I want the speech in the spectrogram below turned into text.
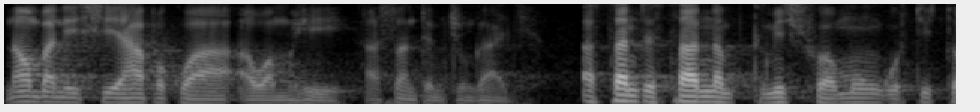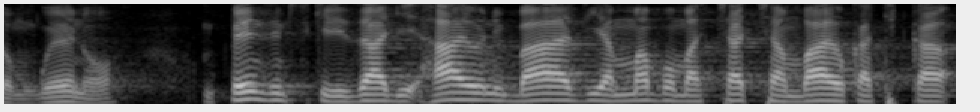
Naomba niishie hapa kwa awamu hii. Asante mchungaji. Asante sana mtumishi wa Mungu Tito Mgweno. Mpenzi msikilizaji, hayo ni baadhi ya mambo machache ambayo katika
